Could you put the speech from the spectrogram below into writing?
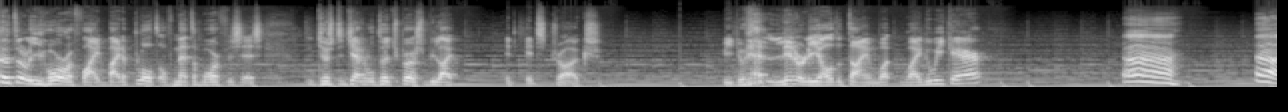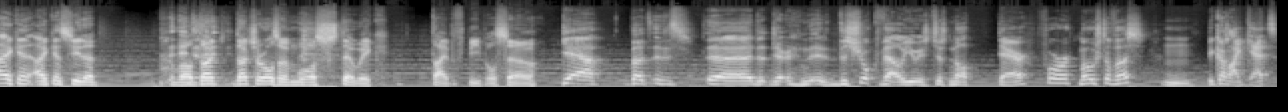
utterly horrified by the plot of Metamorphosis. Just the general Dutch person be like, it, it's drugs. We do that literally all the time. What? Why do we care? Ah, uh, I can I can see that. Well, Dutch, Dutch are also more stoic type of people, so Yeah, but it's uh, the, the, the shock value is just not there for most of us. Because I get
